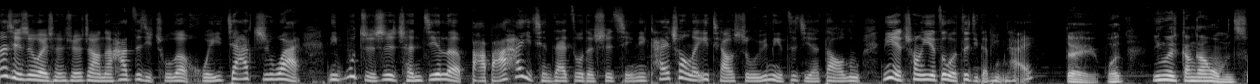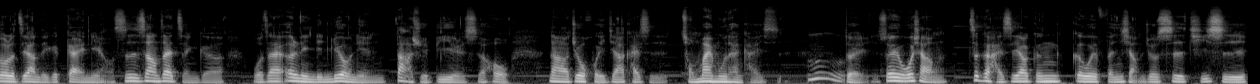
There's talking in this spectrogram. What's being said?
那其实伟成学长呢，他自己除了回家之外，你不只是承接了爸爸他以前在做的事情，你开创了一条属于你自己的道路，你也创业做了自己的平台。对我，因为刚刚我们说了这样的一个概念哦，事实上，在整个我在二零零六年大学毕业的时候，那就回家开始从卖木炭开始。嗯，对，所以我想这个还是要跟各位分享，就是其实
